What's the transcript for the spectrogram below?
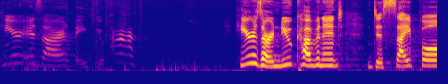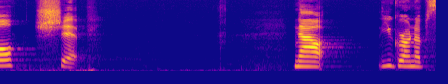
Here is our, thank you. Ah. Here is our new covenant discipleship. Now, you grown ups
